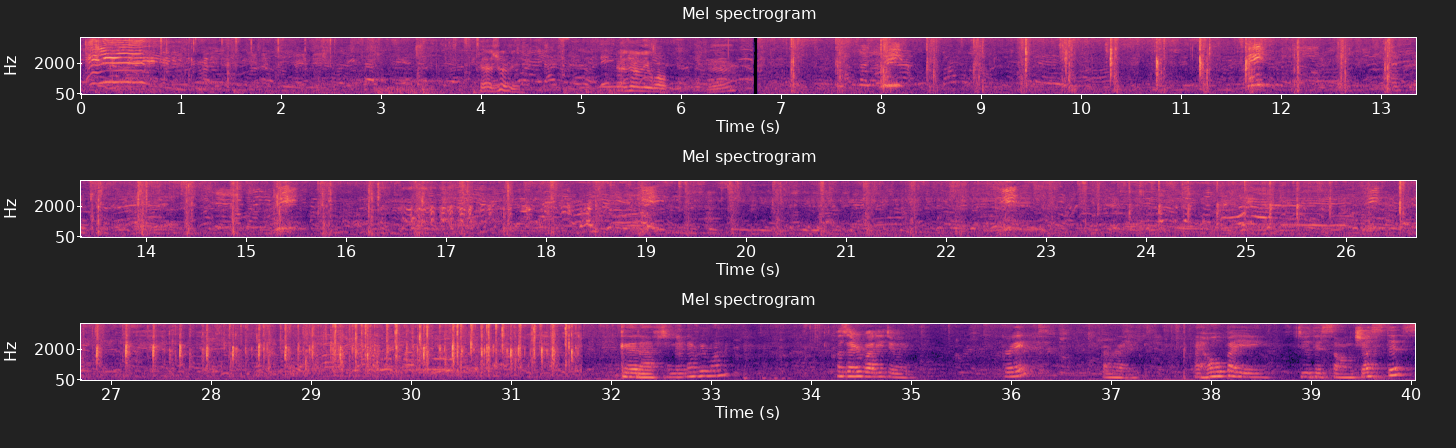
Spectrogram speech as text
C'est joli. C'est joli, Good afternoon, everyone. How's everybody doing? Great? All right. I hope I do this song justice.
